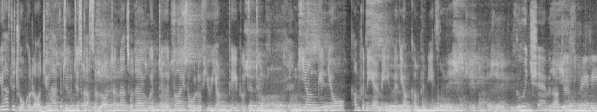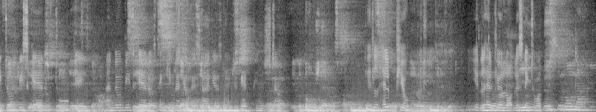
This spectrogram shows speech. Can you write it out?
You have to talk a lot. You have to discuss a lot. And that's what I would advise all of you young people to do. Young in your company, I mean, with young companies. Go and share with others, really. Don't be scared of talking. And don't be scared of thinking that your best idea is going to get pinched up. It'll help you. It'll help you a lot listening to others.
